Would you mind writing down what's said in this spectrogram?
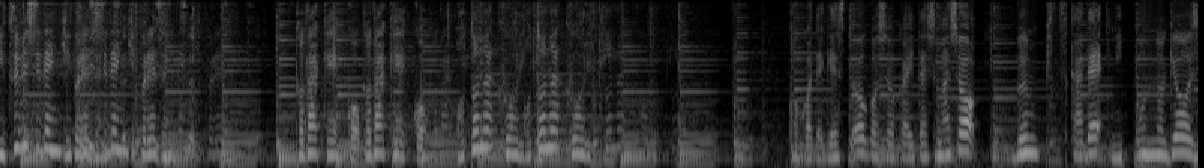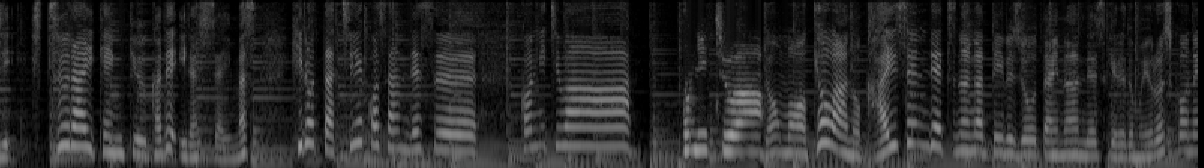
三菱電機プレゼンツ。戸田恵子戸田恵子。大人クオリティここでゲストをご紹介いたしましょう。文筆家で日本の行事失礼研究家でいらっしゃいます。広田千恵子さんです。こんにちは。こんにちは。どうも。今日はあの回線でつながっている状態なんですけれどもよろしくお願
